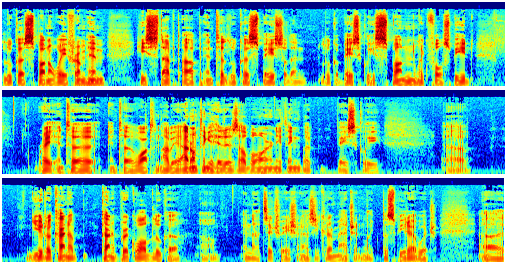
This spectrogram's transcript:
Luka spun away from him, he stepped up into Luka's space. So then Luka basically spun like full speed right into into Watanabe. I don't think it hit his elbow or anything, but basically, uh, Yuta kind of kind of brickwalled Luka um, in that situation, as you could imagine, like the speed at which uh,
